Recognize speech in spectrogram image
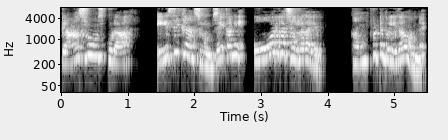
క్లాస్ రూమ్స్ కూడా ఏసీ క్లాస్ రూమ్సే కానీ ఓవర్గా చల్లగా లేవు. కంఫర్టబుల్గా ఉన్నాయి.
